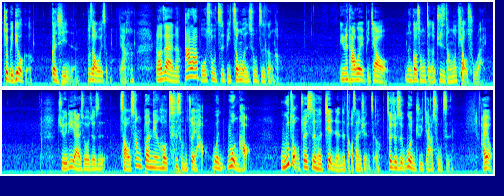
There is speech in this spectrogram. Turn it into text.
就比六个更吸引人，不知道为什么这样。然后再来呢，阿拉伯数字比中文数字更好。因为它会比较能够从整个句子当中跳出来。举例来说，就是早上锻炼后吃什么最好？问问号，五种最适合见人的早餐选择，这就是问句加数字。还有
